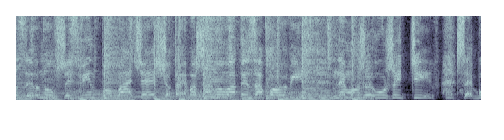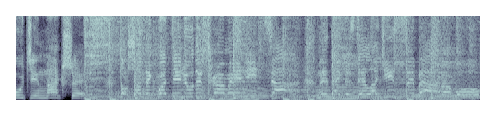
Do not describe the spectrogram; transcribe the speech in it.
озирнувшись, він побачить, що треба шанувати заповіт. Не може у житті все будь інакше. Тож адекватні люди схаменіться, не дайте зділать із себе рабом.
